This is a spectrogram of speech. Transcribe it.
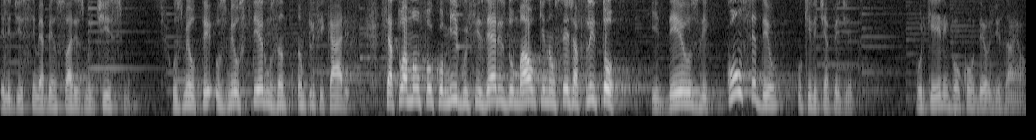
Ele disse: Se me abençoares muitíssimo, os, meu te, os meus termos amplificares, se a tua mão for comigo e fizeres do mal que não seja aflito. E Deus lhe concedeu o que lhe tinha pedido, porque ele invocou o Deus de Israel.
